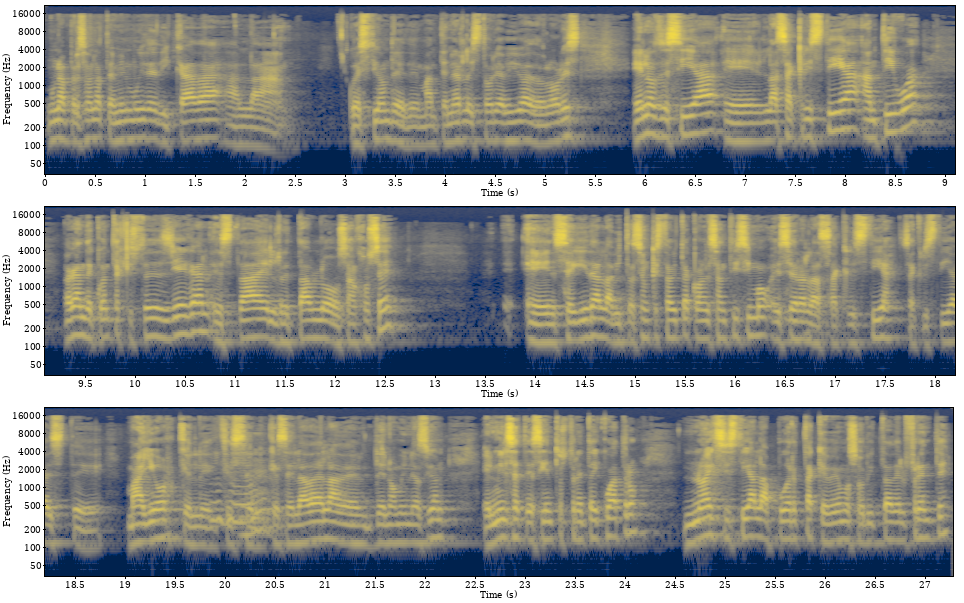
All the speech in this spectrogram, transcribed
una persona también muy dedicada a la cuestión de, de mantener la historia viva de Dolores. Él nos decía, eh, la sacristía antigua, hagan de cuenta que ustedes llegan, está el retablo San José, enseguida la habitación que está ahorita con el Santísimo, esa era la sacristía, sacristía este, mayor que, le, que, se, que se le da la de- denominación en 1734. No existía la puerta que vemos ahorita del frente,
